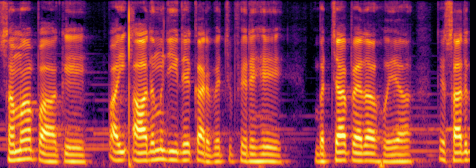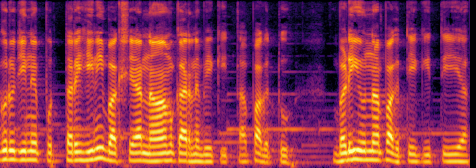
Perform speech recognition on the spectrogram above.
ਸਮਾਂ ਪਾ ਕੇ ਭਾਈ ਆਦਮ ਜੀ ਦੇ ਘਰ ਵਿੱਚ ਫਿਰ ਇਹ ਬੱਚਾ ਪੈਦਾ ਹੋਇਆ ਤੇ ਸਤਿਗੁਰੂ ਜੀ ਨੇ ਪੁੱਤਰ ਹੀ ਨਹੀਂ ਬਖਸ਼ਿਆ, ਨਾਮਕਰਨ ਵੀ ਕੀਤਾ ਭਗਤੂ। ਬੜੀ ਉਹਨਾਂ ਭਗਤੀ ਕੀਤੀ ਆ।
